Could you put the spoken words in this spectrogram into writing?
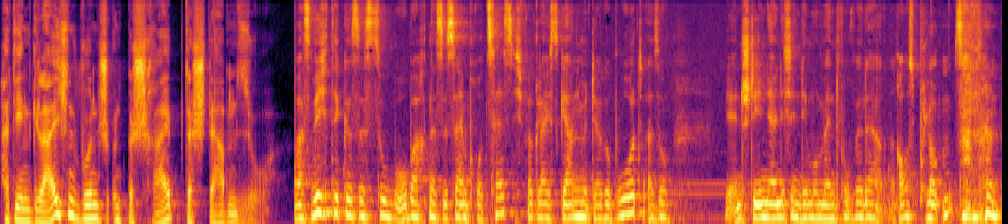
hat den gleichen Wunsch und beschreibt das Sterben so. Was wichtig ist, ist zu beobachten, es ist ein Prozess. Ich vergleiche es gerne mit der Geburt. Also wir entstehen ja nicht in dem Moment, wo wir da rausploppen, sondern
